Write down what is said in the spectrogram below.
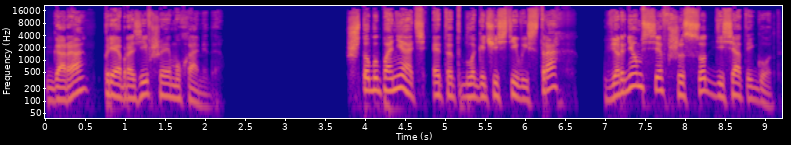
Гора, преобразившая Мухаммеда. Чтобы понять этот благочестивый страх, вернемся в 610 год,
